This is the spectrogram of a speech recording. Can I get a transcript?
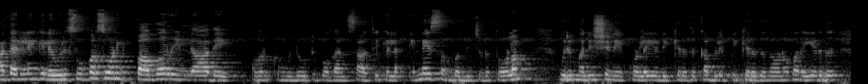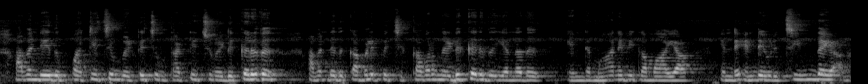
അതല്ലെങ്കിൽ ഒരു സൂപ്പർസോണിക് പവർ ഇല്ലാതെ അവർക്ക് മുന്നോട്ട് പോകാൻ സാധിക്കില്ല. എന്നെ സംബന്ധിച്ചിടത്തോളം ഒരു മനുഷ്യനെ കൊള്ളയടിക്കരുത് കബളിപ്പിക്കരുത് എന്നാണോ പറയരുത്. അവന്റേത് പറ്റിച്ചും വെട്ടിച്ചും തട്ടിച്ചും എടുക്കരുത്. അവന്റേത് കബളിപ്പിച്ച് കവർന്നെടുക്കരുത് എന്നത് എന്റെ മാനവികമായ എന്റെ എന്റെ ഒരു ചിന്തയാണ്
